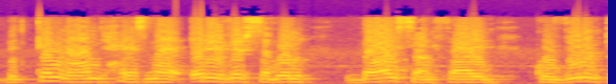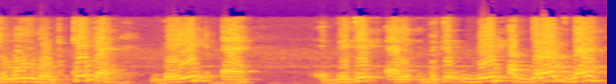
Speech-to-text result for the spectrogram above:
بتكون عندي حاجة اسمها irreversible disulfide covalent bond وبكده بيبقى بتبقى بيبقى ال drug ده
